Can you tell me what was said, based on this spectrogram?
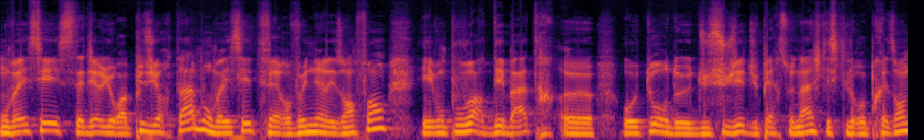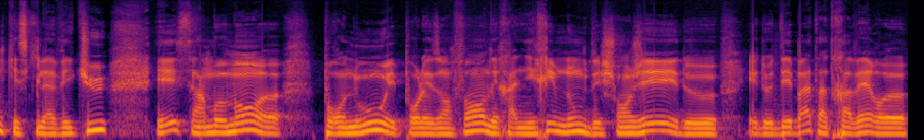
on va essayer, c'est-à-dire il y aura plusieurs tables, on va essayer de faire venir les enfants et ils vont pouvoir débattre euh, autour de- du sujet du personnage, qu'est-ce qu'il représente, qu'est-ce qu'il a vécu, et c'est un moment euh, pour nous et pour les enfants des Khanichim donc d'échanger et de, et de débattre à travers euh,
